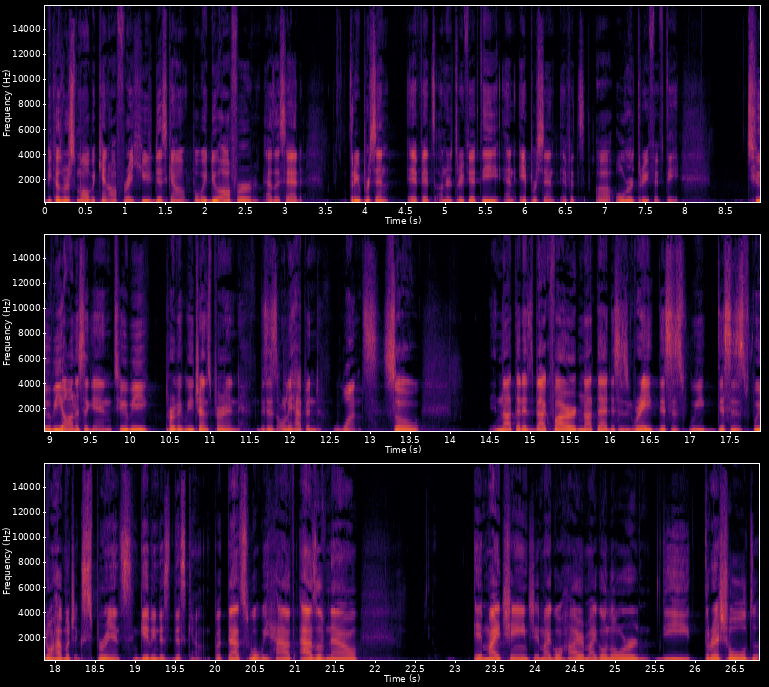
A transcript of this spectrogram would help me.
because we're small, we can't offer a huge discount, but we do offer, as I said, three percent if it's under 350 and eight percent if it's uh, over 350. To be honest, again, to be perfectly transparent, this has only happened once. So not that it's backfired not that this is great. This is we this is we don't have much experience giving this discount. But that's what we have as of now. It might change. It might go higher it might go lower. The threshold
